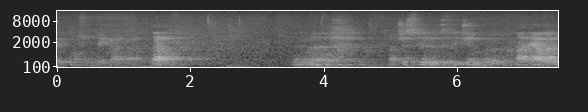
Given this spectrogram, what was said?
recunoscute ca atare. Dar, în uh, acest, să zicem, areal al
